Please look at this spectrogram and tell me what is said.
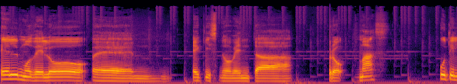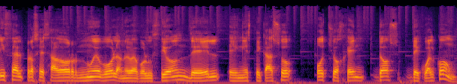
El modelo eh, X90 Pro Max utiliza el procesador nuevo, la nueva evolución del, en este caso, 8 Gen 2 de Qualcomm.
